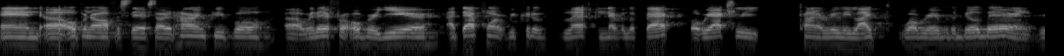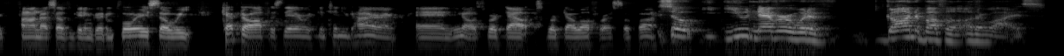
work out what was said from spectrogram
and uh, opened our office there, started hiring people. Uh, we're there for over a year. At that point, we could have left and never looked back, but we actually kind of really liked what we were able to build there and we found ourselves getting good employees. So we kept our office there and we continued hiring and you know it's worked out it's worked out well for us so far. So you never would have gone to Buffalo otherwise.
